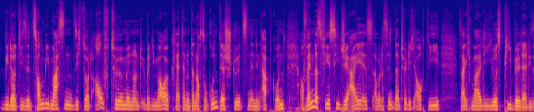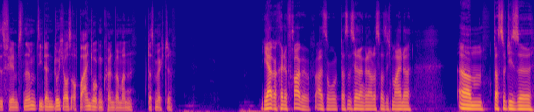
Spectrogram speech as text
wie dort diese Zombie-Massen sich dort auftürmen und über die Mauer klettern und dann auch so runterstürzen in den Abgrund. Auch wenn das viel CGI ist, aber das sind natürlich auch die, sag ich mal, die USP-Bilder dieses Films, ne? die dann durchaus auch beeindrucken können, wenn man das möchte. Ja, gar keine Frage. Also, das ist ja dann genau das, was ich meine. Ähm, dass du diese,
